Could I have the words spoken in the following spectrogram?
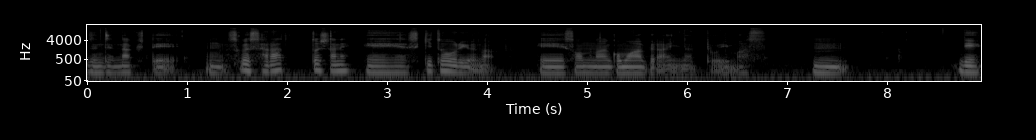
全然なくて、うん、すごいさらっとしたね、え透き通るような、えそんなごま油になっております。うん、で、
